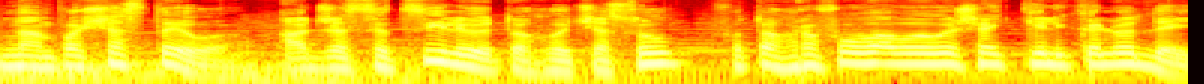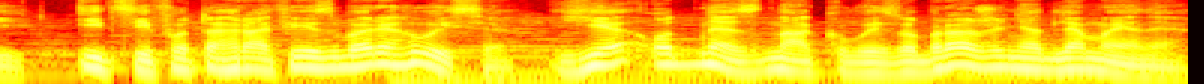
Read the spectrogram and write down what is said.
Нам пощастило, адже Сицилію того часу фотографували лише кілька людей, і ці фотографії збереглися. Є одне знакове зображення для мене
